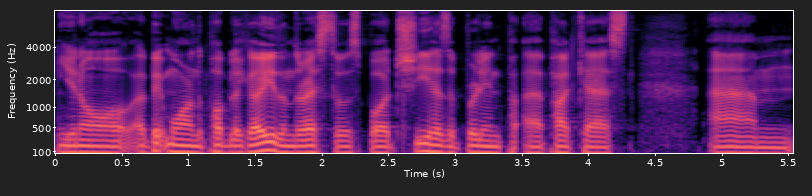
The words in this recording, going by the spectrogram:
you know a bit more on the public eye than the rest of us, but she has a brilliant uh, podcast. Um,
